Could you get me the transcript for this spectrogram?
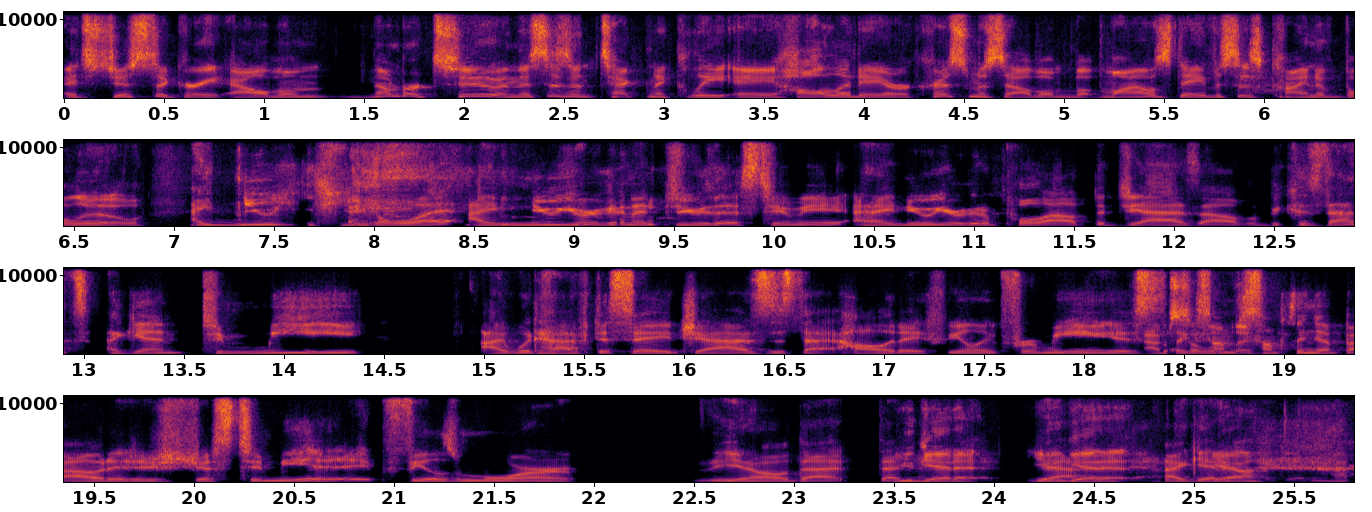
it's just a great album. Number two, and this isn't technically a holiday or a Christmas album, but Miles Davis is Kind of Blue. I knew, you know what? I knew you were going to do this to me. And I knew you were going to pull out the jazz album because that's, again, to me, I would have to say jazz is that holiday feeling for me. Is like some, something about it is just to me, it feels more you know that that you get it. You yeah, get it. I get yeah. it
